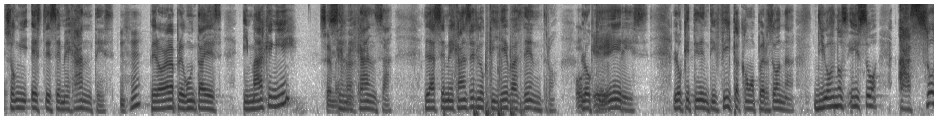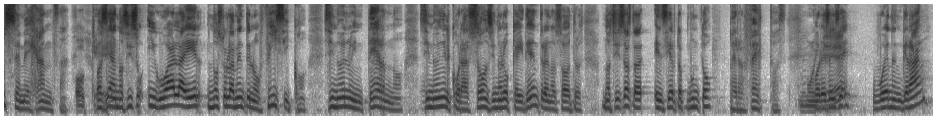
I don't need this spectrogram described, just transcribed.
son este, semejantes. Pero ahora la pregunta es, imagen y semejanza. La semejanza es lo que llevas dentro, lo que eres, lo que te identifica como persona. Dios nos hizo a su semejanza. O sea, nos hizo igual a Él, no solamente en lo físico, sino en lo interno, sino en el corazón, sino en lo que hay dentro de nosotros. Nos hizo hasta en cierto punto perfectos. Por eso dice, bueno, en gran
